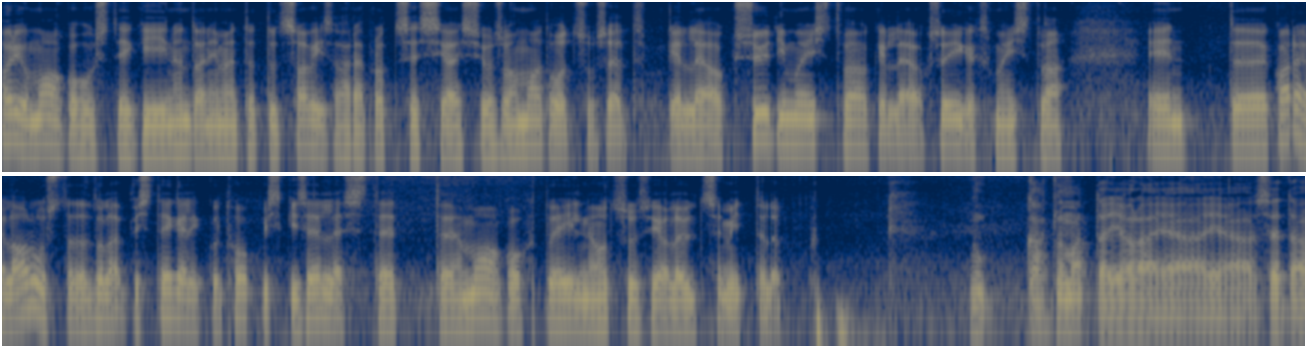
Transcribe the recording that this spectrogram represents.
Harju maakohus tegi nõndanimetatud Savisaare protsessi asjus omad otsused, kelle jaoks süüdimõistva, kelle jaoks õigeksmõistva. ent et äh, Karel alustada tuleb vist tegelikult hoopiski sellest, et äh, maakohtu eilne otsus ei ole üldse mitte lõpp. no kahtlemata ei ole ja, ja seda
